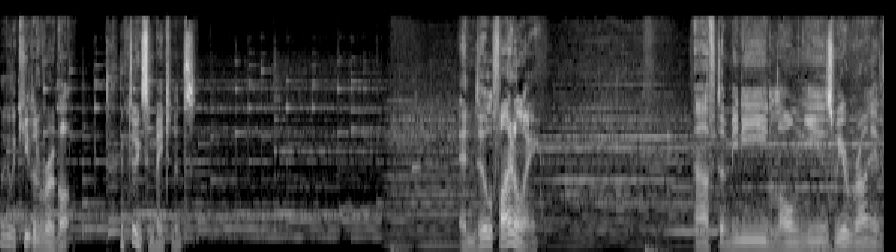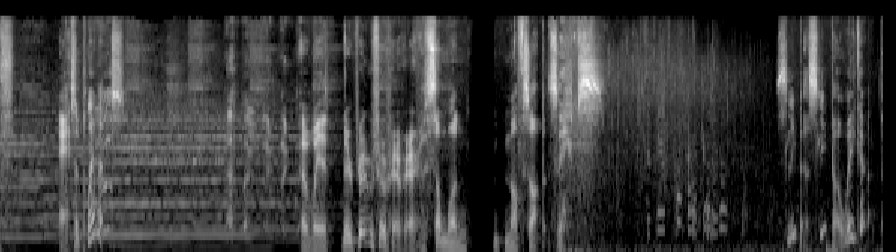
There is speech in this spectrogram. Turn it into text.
look at the cute little robot doing some maintenance. Until finally, after many long years, we arrive at a planet. Where someone muffs up, it seems. Sleeper, sleeper, wake up.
